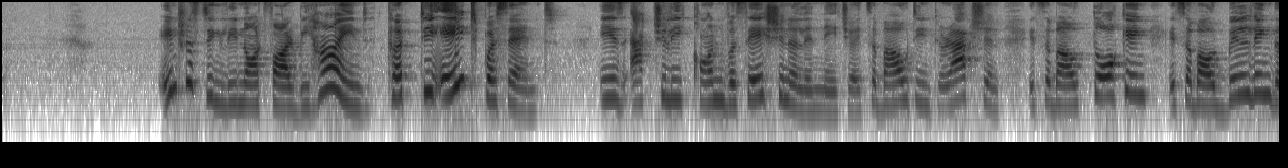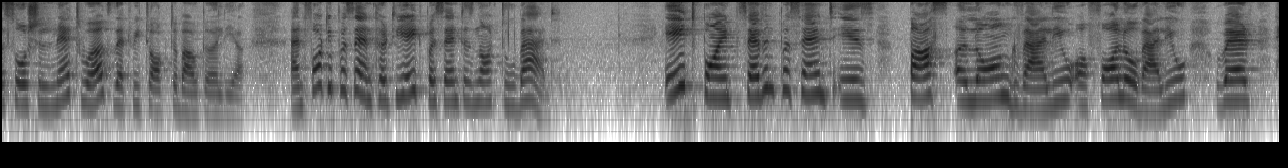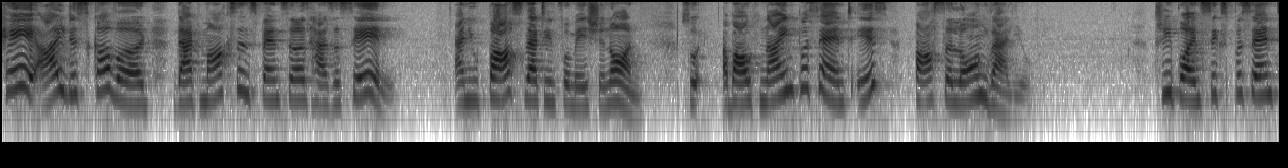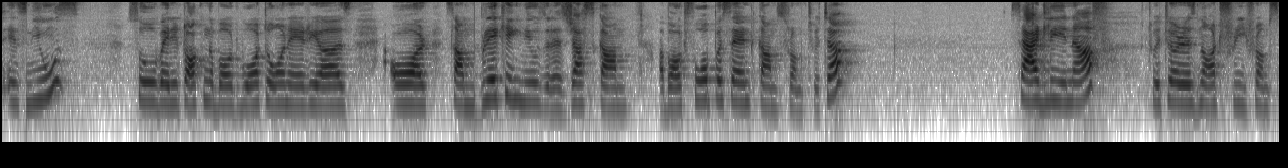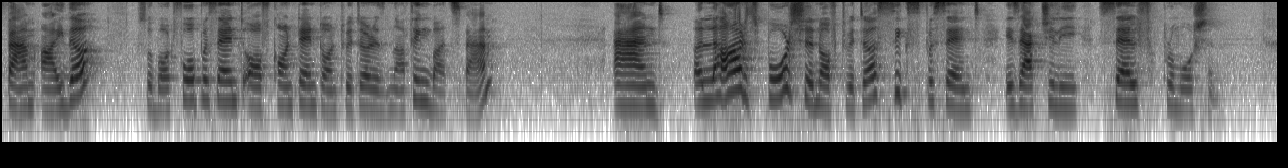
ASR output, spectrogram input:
Interestingly not far behind 38 percent is actually conversational in nature. It is about interaction, it is about talking, it is about building the social networks that we talked about earlier. And 40 percent, 38 percent is not too bad. 8.7 percent is pass along value or follow value where hey I discovered that Marks and Spencers has a sale and you pass that information on. So, about 9 percent is pass along value. 3.6 percent is news. So, when you are talking about war torn areas or some breaking news that has just come about 4 percent comes from Twitter. Sadly enough Twitter is not free from spam either. So, about 4 percent of content on Twitter is nothing but spam and a large portion of Twitter 6 percent is actually self promotion.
